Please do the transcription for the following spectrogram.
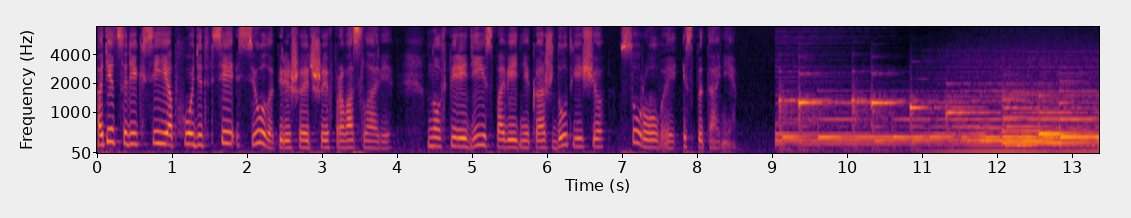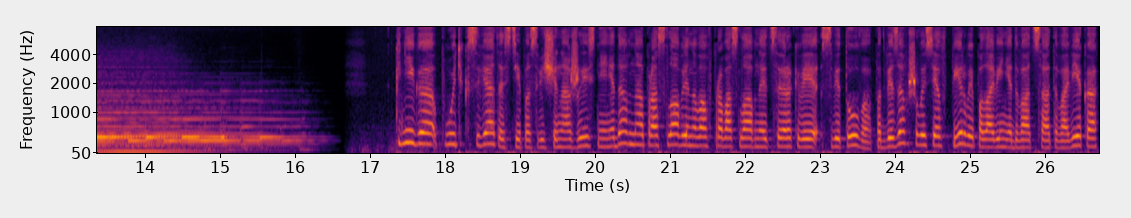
отец Алексий обходит все села, перешедшие в православие. Но впереди исповедника ждут еще суровые испытания. Книга «Путь к святости» посвящена жизни недавно прославленного в православной церкви святого, подвязавшегося в первой половине XX века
